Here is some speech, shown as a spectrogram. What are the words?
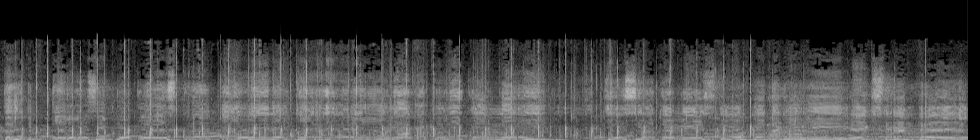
Takže priatelia, poprosím potlesk pre Paulínu Gurdiovú na koníka Mary. 10. miesto v kategórii Extreme Trail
